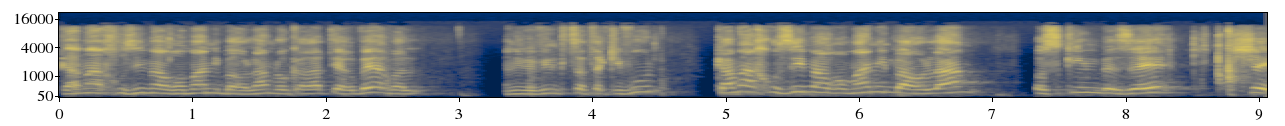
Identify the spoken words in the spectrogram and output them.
כמה אחוזים מהרומנים בעולם, לא קראתי הרבה, אבל אני מבין קצת הכיוון, כמה אחוזים מהרומנים בעולם עוסקים בזה שהיה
